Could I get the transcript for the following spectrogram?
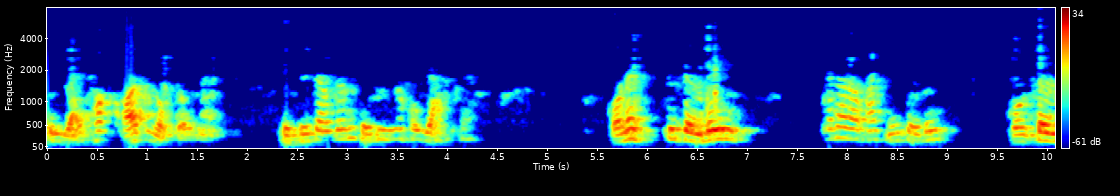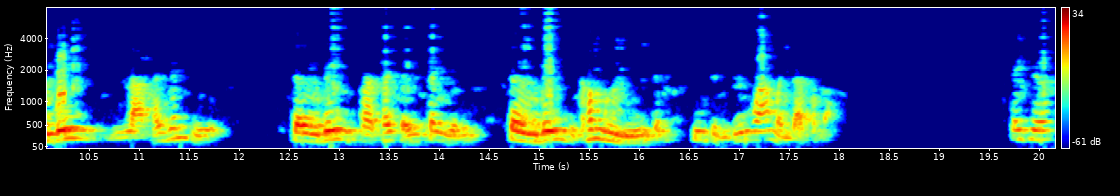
tôi giải thoát khỏi cái ngục tù này, thì sự đau đớn tự nhiên nó phải giảm ra còn nếu tôi từ bi, cái đó đâu phải chỉ từ bi. Còn từ bi là phải gánh chịu. Từ bi và phải tự xây dựng từ bi thì không ngừng nghĩ trong chương trình tiến hóa mình đã sắp đặt thấy chưa?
